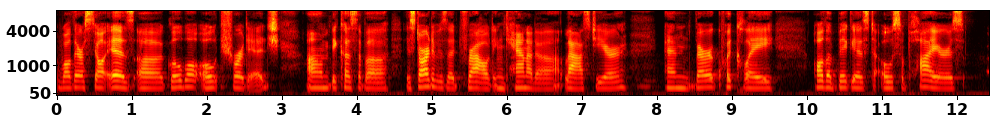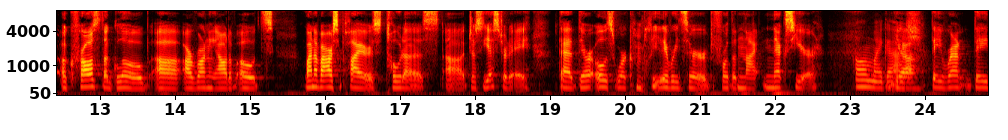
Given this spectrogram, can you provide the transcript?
well, there still is a global oat shortage um, because of a, it started with a drought in Canada last year. And very quickly, all the biggest oat suppliers across the globe uh, are running out of oats. One of our suppliers told us uh, just yesterday that their oats were completely reserved for the ni- next year. Oh my gosh. Yeah, they ran. They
